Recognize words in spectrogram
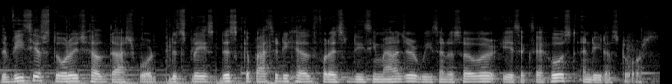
The VCF Storage Health dashboard displays disk capacity health for SDDC Manager, vCenter Server, ESXi host, and data stores.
